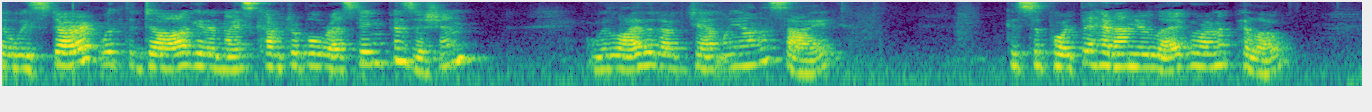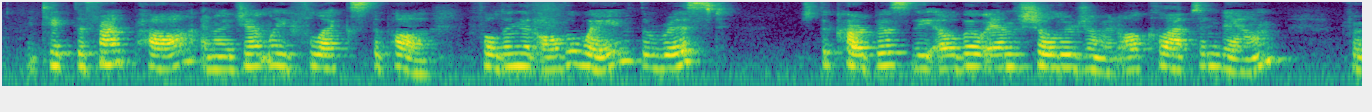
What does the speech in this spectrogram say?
So we start with the dog in a nice comfortable resting position. We lie the dog gently on the side. You can support the head on your leg or on a pillow. I take the front paw and I gently flex the paw, folding it all the way, the wrist, the carpus, the elbow, and the shoulder joint, all collapsing down for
